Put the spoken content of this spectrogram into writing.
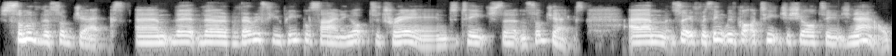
some of the subjects, um, there there are very few people signing up to train to teach certain subjects. Um, so if we think we've got a teacher shortage now.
